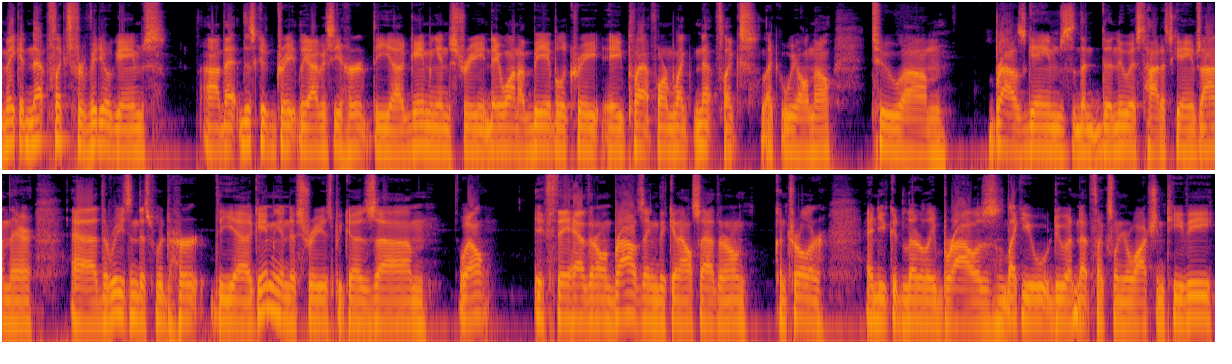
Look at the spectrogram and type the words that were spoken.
make a Netflix for video games. Uh, that this could greatly obviously hurt the uh, gaming industry. They want to be able to create a platform like Netflix, like we all know, to um, browse games, the, the newest, hottest games on there. Uh, the reason this would hurt the uh, gaming industry is because, um, well, if they have their own browsing, they can also have their own controller, and you could literally browse like you do on Netflix when you're watching TV,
